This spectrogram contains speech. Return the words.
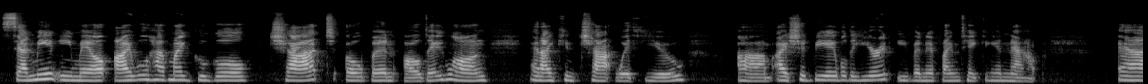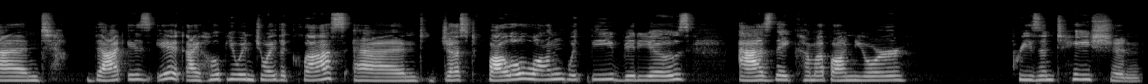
Send me an email. I will have my Google chat open all day long and I can chat with you. Um, I should be able to hear it even if I'm taking a nap. And that is it. I hope you enjoy the class and just follow along with the videos as they come up on your presentation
